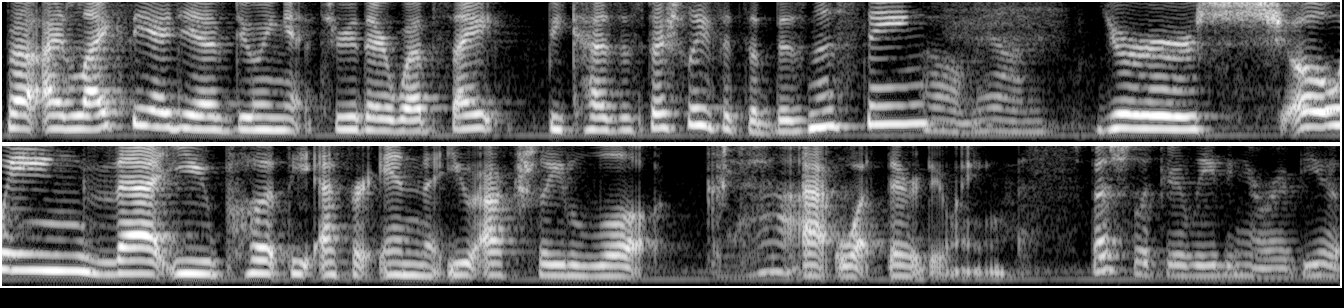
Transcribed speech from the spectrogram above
But I like the idea of doing it through their website because especially if it's a business thing, Oh man. you're showing that you put the effort in that you actually looked Yeah. at what they're doing. Especially if you're leaving a review.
